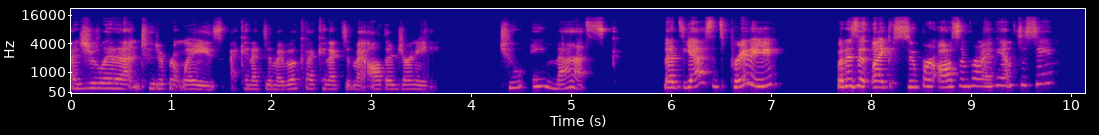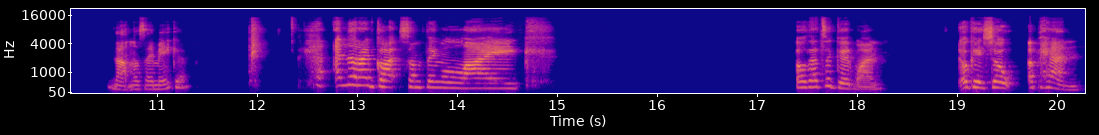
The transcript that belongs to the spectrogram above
I just related that in two different ways. I connected my book, I connected my author journey to a mask. That's yes, it's pretty. But is it like super awesome for my fans to see? Not unless I make it. And then I've got something like, oh, that's a good one. Okay, so a pen.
